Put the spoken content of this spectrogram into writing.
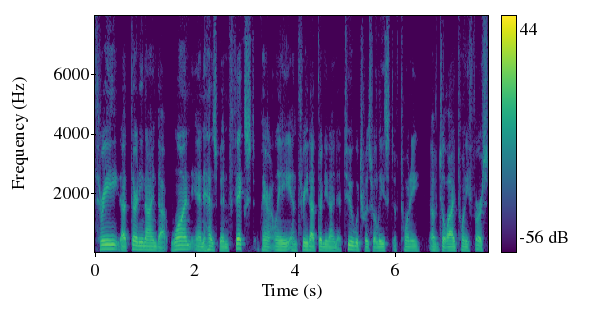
3.39.1 and has been fixed apparently in 3.39.2 which was released of 20 of July 21st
